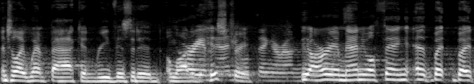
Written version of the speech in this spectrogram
until I went back and revisited a lot Ari of the history. Thing around the Ari. Emanuel thing. Uh, But but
